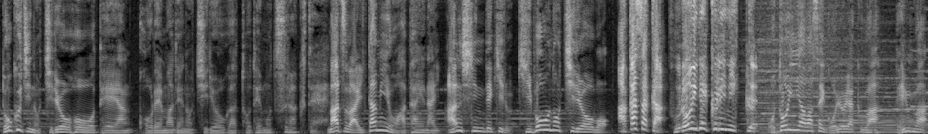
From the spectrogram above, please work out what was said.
独自の治療法を提案。これまでの治療がとても辛くて。まずは痛みを与えない。安心できる希望の治療を。赤坂フロイデクリニック。お問い合わせご予約は電話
